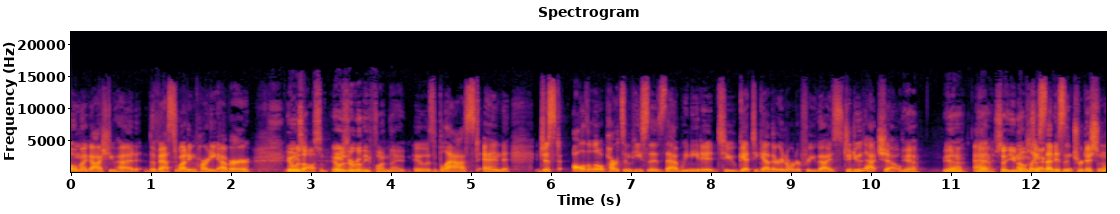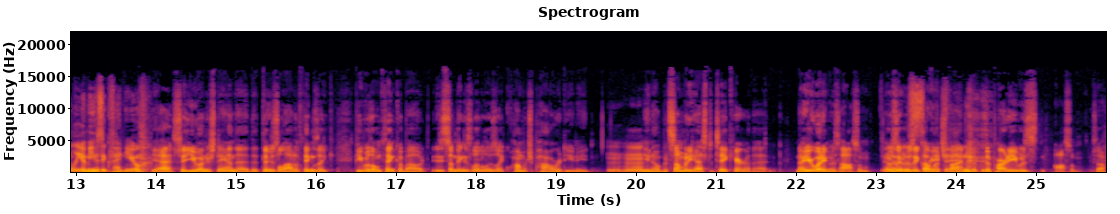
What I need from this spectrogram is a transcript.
"Oh my gosh, you had the best wedding party ever." It was awesome. It was a really fun night. It was a blast, and just all the little parts and pieces that we needed to get together in order for you guys to do that show. Yeah, yeah, yeah. So you know a place exactly. that isn't traditionally a music venue. Yeah, so you understand that that there's a lot of things like people don't think about is something as little as like how much power do you need? Mm-hmm. You know, but somebody has to take care of that. Now your wedding was awesome. It was It it, was, was a so great much day. fun. The, the party was awesome. So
